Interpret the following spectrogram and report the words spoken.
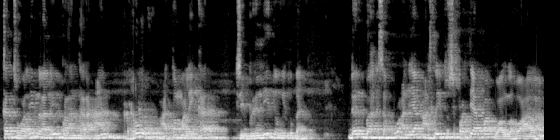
Kecuali melalui perantaraan ruh atau malaikat Jibril itu gitu kan dan bahasa Quran yang asli itu seperti apa wallahu alam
